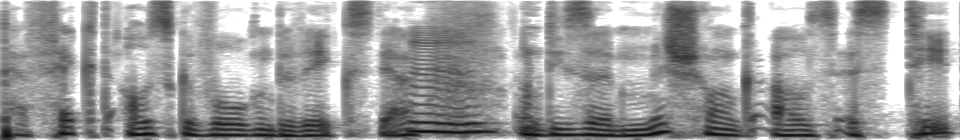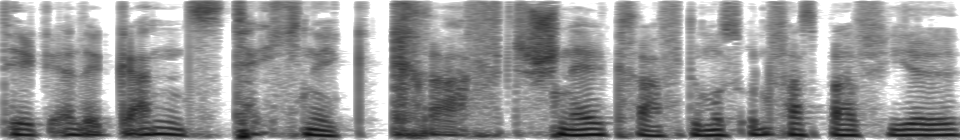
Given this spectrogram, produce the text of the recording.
perfekt ausgewogen bewegst, ja. Mhm. Und diese Mischung aus Ästhetik, Eleganz, Technik, Kraft, Schnellkraft, du musst unfassbar viel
